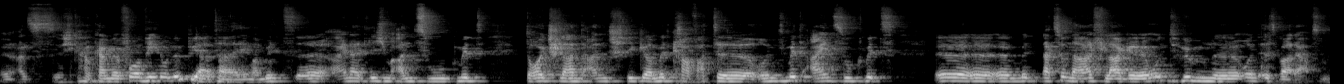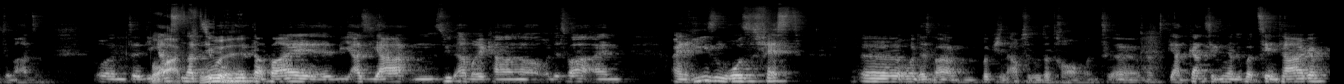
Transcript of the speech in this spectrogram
äh, als ich kam, kam, mir vor wie ein Olympiateilnehmer mit einheitlichem Anzug, mit Deutschland-Ansticker, mit Krawatte und mit Einzug, mit äh, äh, mit Nationalflagge und Hymne und es war der absolute Wahnsinn. Und äh, die Boah, ganzen Nationen cool. mit dabei, die Asiaten, Südamerikaner und es war ein, ein riesengroßes Fest. Äh, und es war wirklich ein absoluter Traum. Und äh, das Ganze ging dann über zehn Tage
